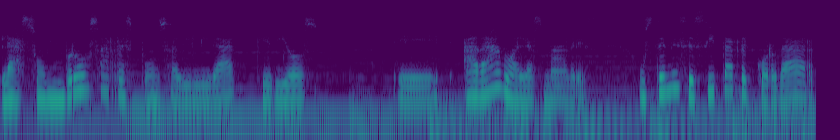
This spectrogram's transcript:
la asombrosa responsabilidad que Dios eh, ha dado a las madres. Usted necesita recordar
